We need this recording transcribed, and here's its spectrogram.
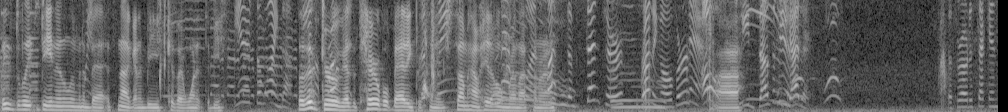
Please be an aluminum bat. It's not gonna be because I want it to be. Here's the windup. So this girl who has a terrible batting percentage somehow hit a home run last time around. Left of center, running over. Oh, Ah. he doesn't get it. The throw to second.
